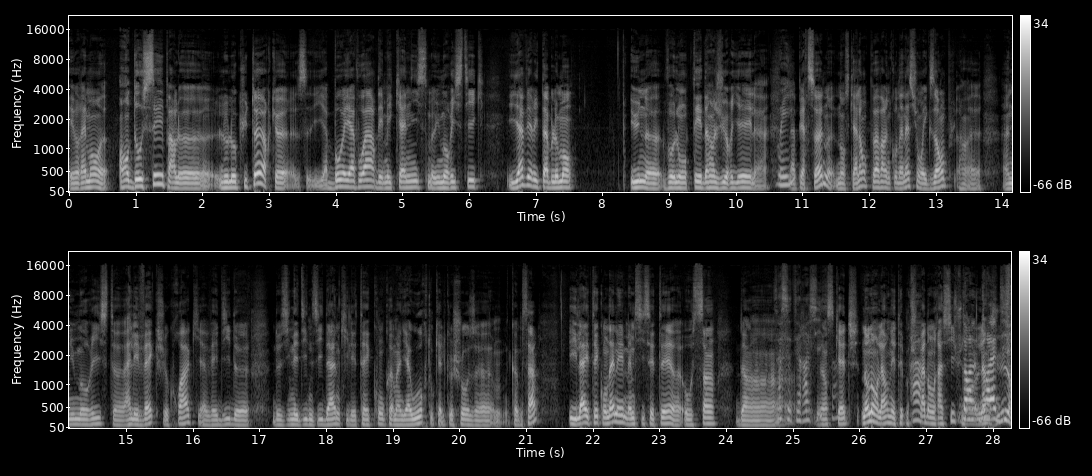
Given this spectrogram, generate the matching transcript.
est vraiment euh, endossé par le, le locuteur, qu'il y a beau y avoir des mécanismes humoristiques, il y a véritablement une volonté d'injurier la, Oui. la personne. Dans ce cas-là, on peut avoir une condamnation. Exemple, un, un humoriste à l'évêque, je crois, qui avait dit de, de Zinedine Zidane qu'il était con comme un yaourt ou quelque chose comme ça. Il a été condamné, même si c'était euh, au sein d'un sketch. Non, non, là, on était. Je suis Ah. pas dans le racisme, je suis dans, l'injure.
